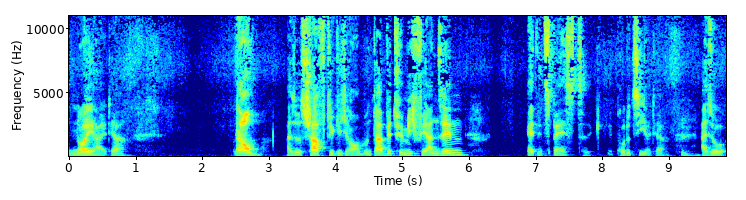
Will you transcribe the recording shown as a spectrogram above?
Neuheit, ja. Raum. Also es schafft wirklich Raum. Und da wird für mich Fernsehen at its best produziert, ja. Also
